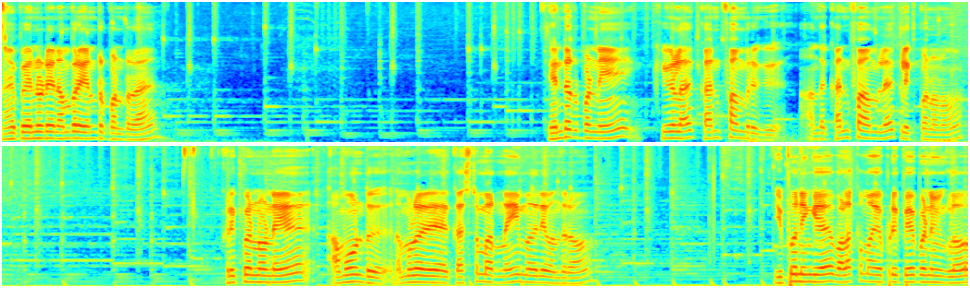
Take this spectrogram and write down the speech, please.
நான் இப்போ என்னுடைய நம்பரை என்ட்ரு பண்ணுறேன் என்டர் பண்ணி கீழே கன்ஃபார்ம் இருக்குது அந்த கன்ஃபார்மில் கிளிக் பண்ணணும். கிளிக் பண்ணோடனே அமௌண்ட்டு நம்மளுடைய கஸ்டமர் நெய்ம் அதிலே வந்துடும் இப்போ நீங்கள் வழக்கமாக எப்படி பே பண்ணுவீங்களோ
